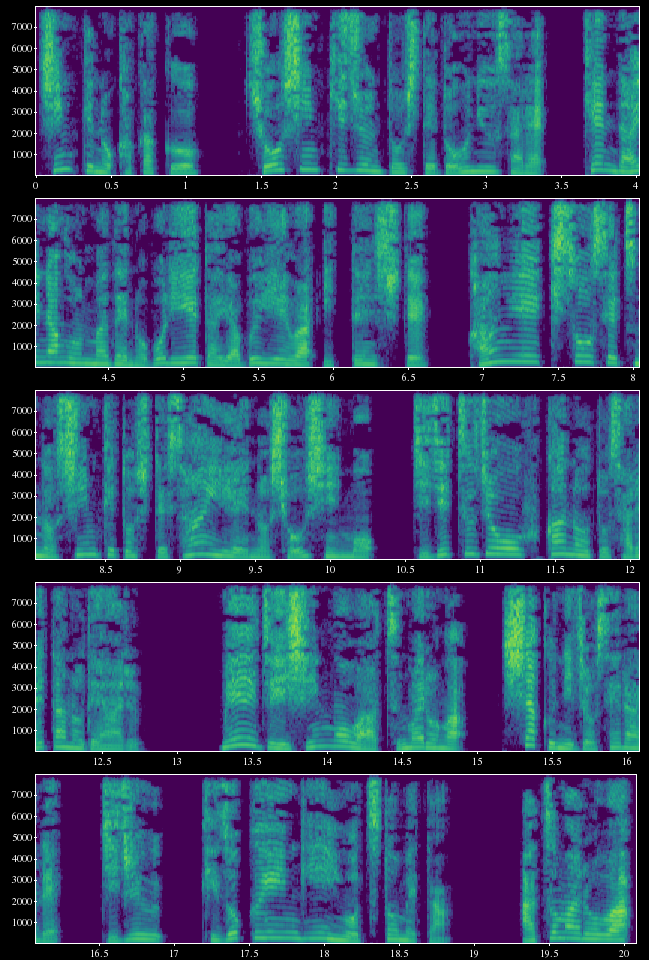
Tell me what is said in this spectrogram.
新家の価格を、昇進基準として導入され、県大納言まで登り得た藪家は一転して、官営期創設の新家として三位への昇進も、事実上不可能とされたのである。明治維新後は厚丸が、子爵に除せられ、自重、貴族院議員を務めた。厚丸は、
